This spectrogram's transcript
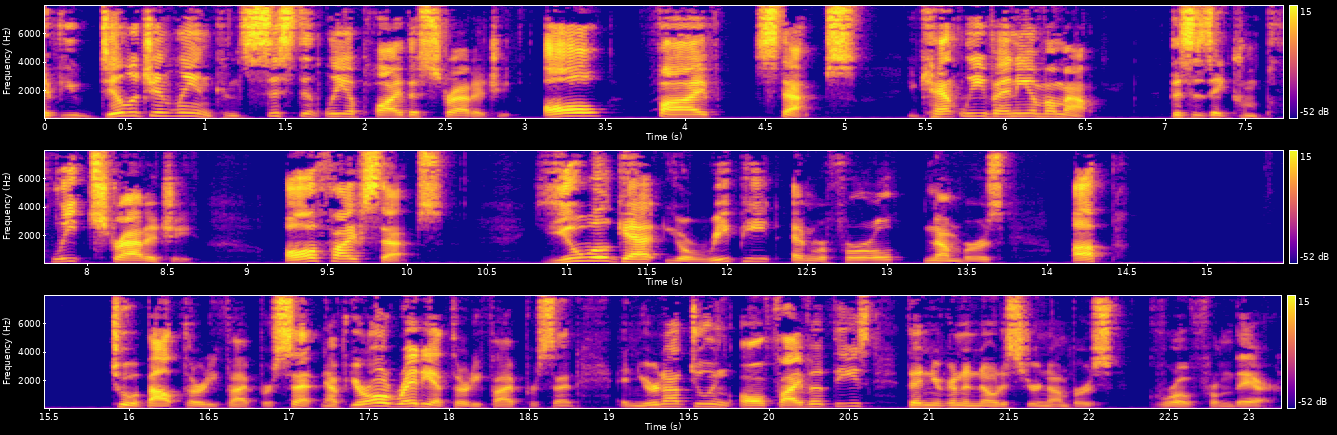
If you diligently and consistently apply this strategy, all five steps, you can't leave any of them out. This is a complete strategy. All five steps, you will get your repeat and referral numbers up to about 35%. Now, if you're already at 35% and you're not doing all five of these, then you're going to notice your numbers grow from there.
